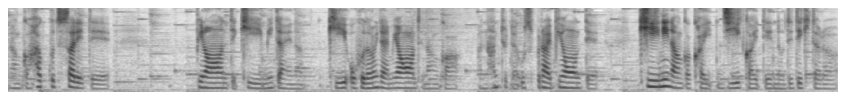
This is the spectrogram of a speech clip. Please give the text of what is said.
なんか発掘されてピローンって木みたいな木お札みたいにピヨーンってなんかなんて言ったら薄っぺらいピヨーンって木になんか字書いてんの出てきたら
